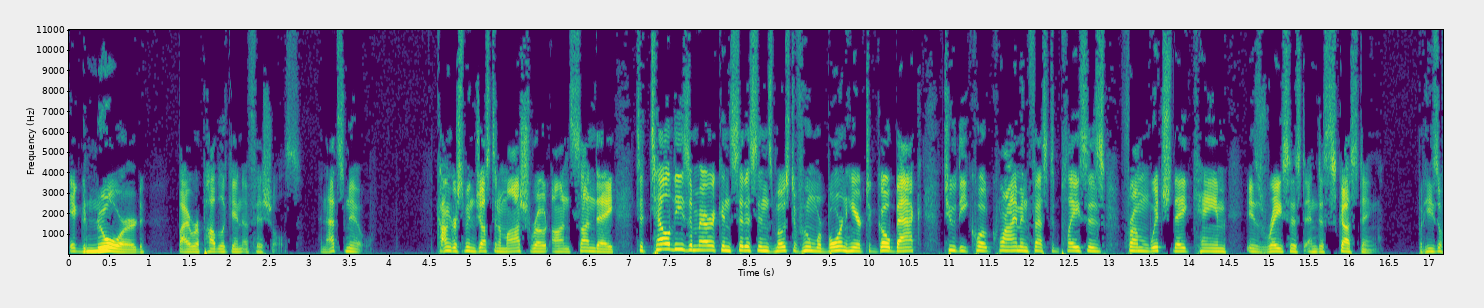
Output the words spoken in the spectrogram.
ignored by Republican officials, and that's new. Congressman Justin Amash wrote on Sunday to tell these American citizens, most of whom were born here, to go back to the quote crime infested places from which they came is racist and disgusting. But he's a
